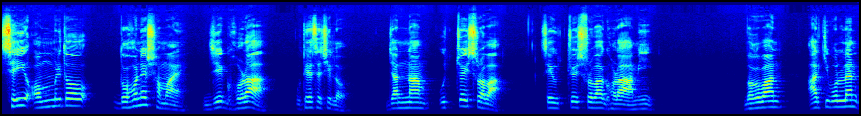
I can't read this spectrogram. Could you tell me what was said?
সেই অমৃত দহনের সময় যে ঘোড়া উঠে এসেছিল, যার নাম উচ্চৈশ্রবা সেই উচ্চৈশ্রবা ঘোড়া আমি। ভগবান আর কি বললেন?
